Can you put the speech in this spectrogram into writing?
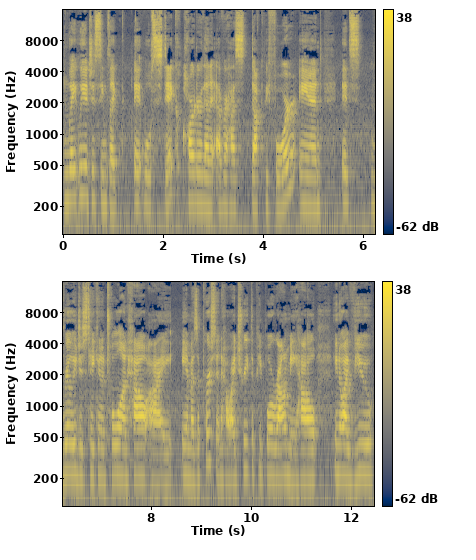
lately it just seems like it will stick harder than it ever has stuck before, and it's really just taken a toll on how I am as a person, how I treat the people around me, how, you know, I view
